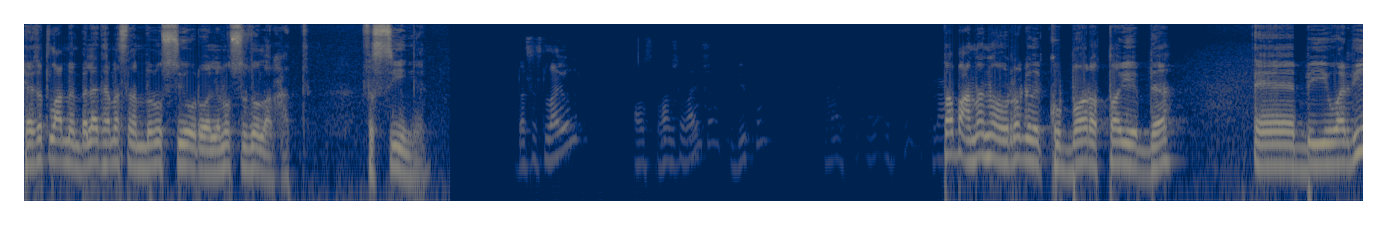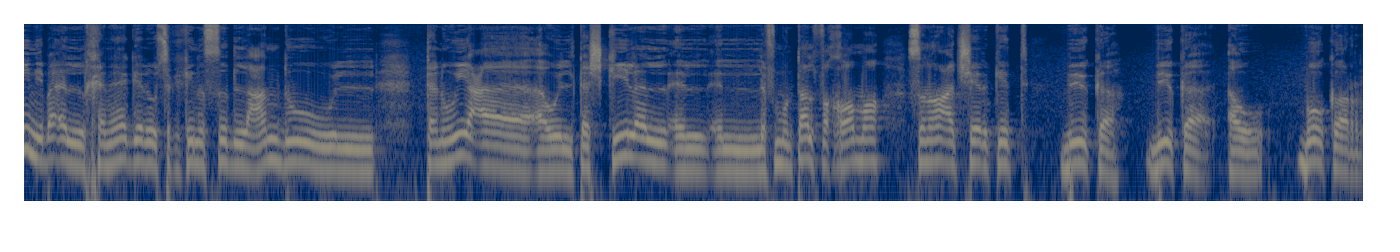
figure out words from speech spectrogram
هي تطلع من بلدها مثلا بنص يورو ولا نص دولار حتى في الصين يعني? طبعا أنا والراجل الكبارة الطيب ده آه، بيوريني بقى الخناجر وسكاكين الصيد اللي عنده والتنويعة أو التشكيلة ال- ال- اللي في منتهى الفخامة صناعة شركة بيوكا بيوكا أو بوكر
